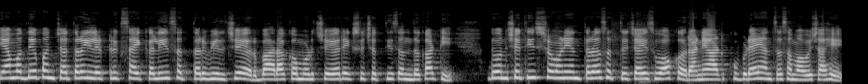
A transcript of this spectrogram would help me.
यामध्ये पंच्याहत्तर इलेक्ट्रिक सायकली सत्तर व्हीलचेअर बारा कमोड चेअर एकशे छत्तीस अंधकाठी दोनशे तीस श्रवणयंत्र सत्तेचाळीस वॉकर आणि आठ कुबड्या यांचा समावेश आहे.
